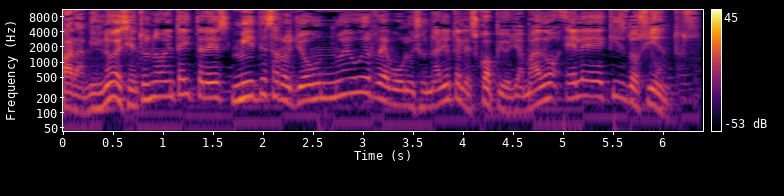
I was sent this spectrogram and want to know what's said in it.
Para 1993, Meade desarrolló un nuevo y revolucionario telescopio llamado LX200.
